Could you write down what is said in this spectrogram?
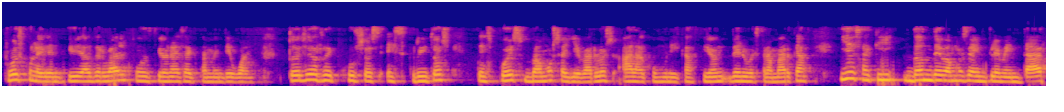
Pues con la identidad verbal funciona exactamente igual. Todos esos recursos escritos después vamos a llevarlos a la comunicación de nuestra marca y es aquí donde vamos a implementar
